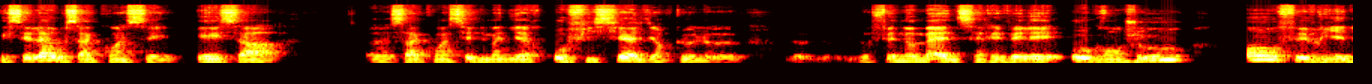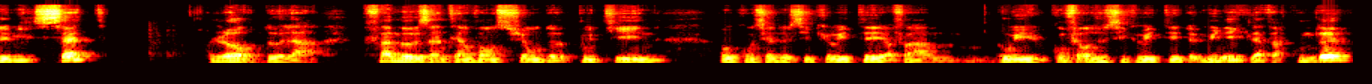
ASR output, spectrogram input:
Et c'est là où ça a coincé. Et ça, euh, ça a coincé d'une manière officielle, dire que le, le, phénomène s'est révélé au grand jour en février 2007, lors de la fameuse intervention de Poutine au Conseil de sécurité, enfin, oui, conférence de sécurité de Munich, la Verkunde,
